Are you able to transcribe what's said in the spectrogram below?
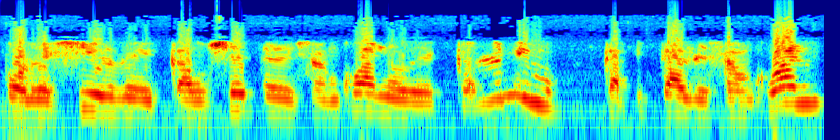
por decir, de Caucete de San Juan o de el mismo capital de San Juan,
